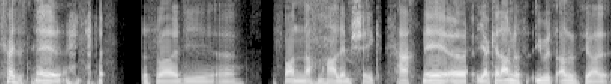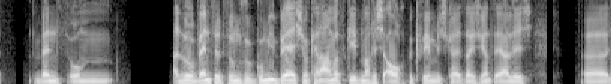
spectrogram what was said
Ich weiß es nicht. Nee, das war die, äh, das war nach dem Harlem Shake. Ah, Nee, äh, ja, keine Ahnung, das ist übelst asozial. Wenn es um, also wenn es jetzt um so Gummibärchen und keine Ahnung was geht, mache ich auch Bequemlichkeit, sage ich ganz ehrlich. Äh,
